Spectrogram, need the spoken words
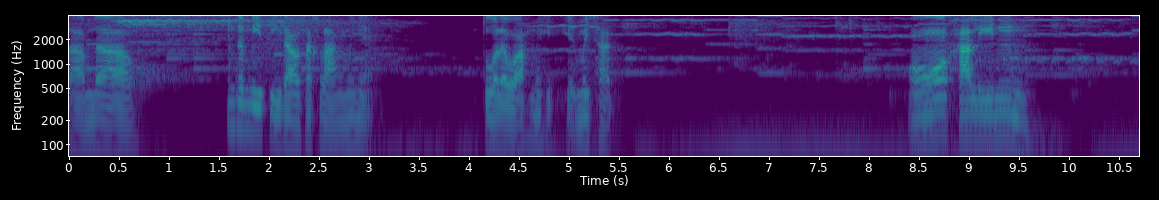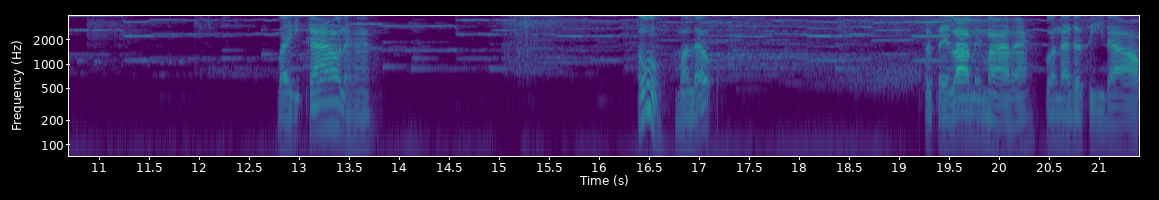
สามดาว มันจะมีสี่ดาวสักครั้งไหมเนี่ย ตัวอะไรวะ ไม่เห็นเห็นไม่ชัด อ๋อ คาริน ใบที่เก้านะฮะ โอ้ มาแล้ว สเตล่าไม่มานะ ก็น่าจะสี่ดาว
